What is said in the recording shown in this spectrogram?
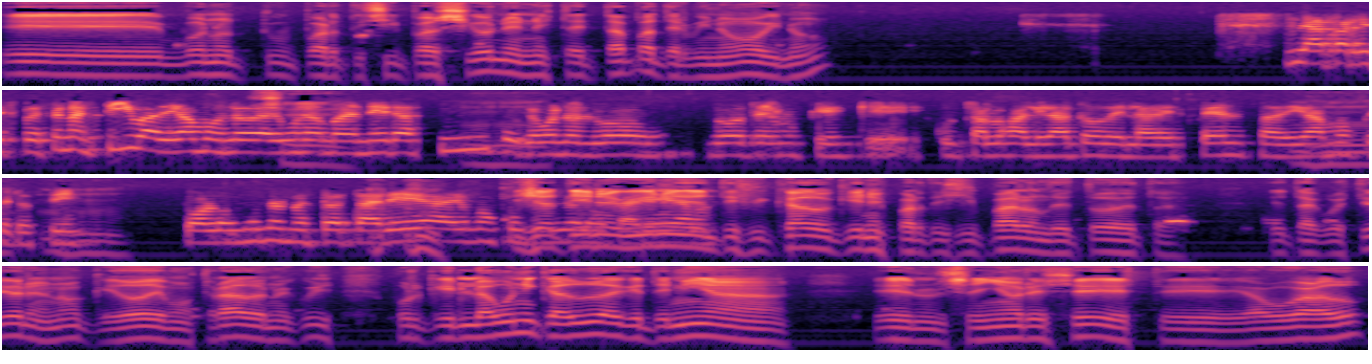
Eh, bueno, tu participación en esta etapa terminó hoy, ¿no? La participación activa, digámoslo de alguna manera, sí, porque bueno, luego, luego tenemos que, escuchar los alegatos de la defensa, digamos, pero sí, por lo menos nuestra tarea hemos cumplido. Y ya tiene bien identificado quiénes participaron de todas estas esta cuestiones, ¿no? Quedó demostrado en el juicio, porque la única duda que tenía el señor ese, este abogado,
